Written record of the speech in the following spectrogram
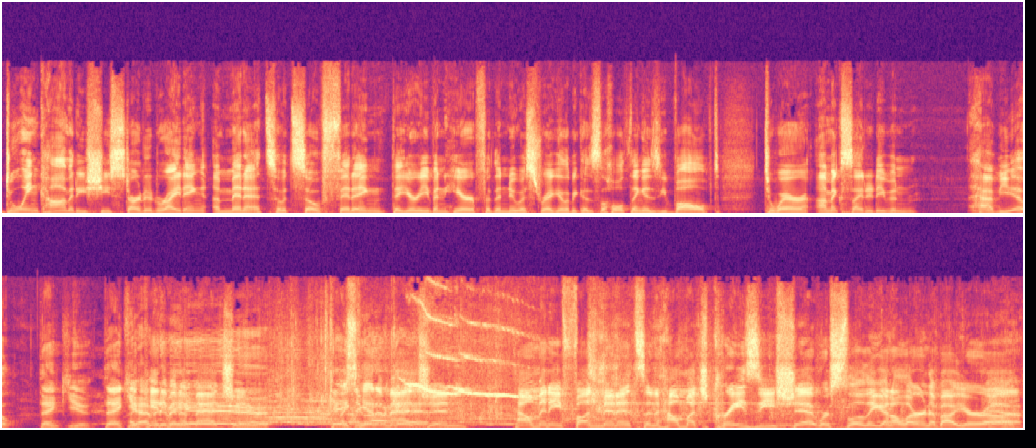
doing comedy. She started writing a minute. So it's so fitting that you're even here for the newest regular because the whole thing has evolved to where I'm excited to even have you. Thank you. Thank you. I can't even imagine- here. Casey I can't Rocket. imagine how many fun minutes and how much crazy shit we're slowly going to learn about your uh,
